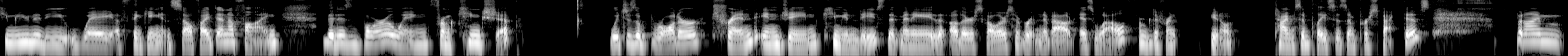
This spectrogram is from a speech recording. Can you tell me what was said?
community way of thinking and self identifying that is borrowing from kingship which is a broader trend in Jain communities that many that other scholars have written about as well from different, you know, times and places and perspectives. But I'm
